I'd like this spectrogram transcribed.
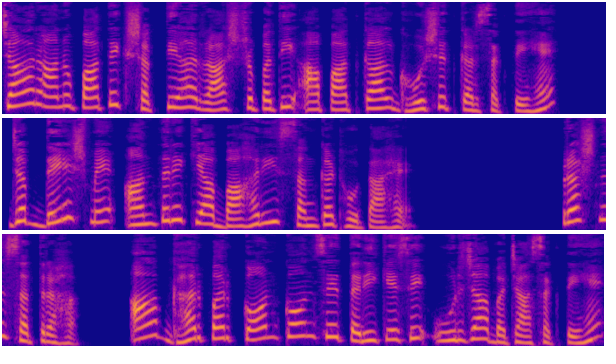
चार आनुपातिक शक्तियाँ राष्ट्रपति आपातकाल घोषित कर सकते हैं, जब देश में आंतरिक या बाहरी संकट होता है। प्रश्न सत्रह, आप घर पर कौन कौन से तरीके से ऊर्जा बचा सकते हैं?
